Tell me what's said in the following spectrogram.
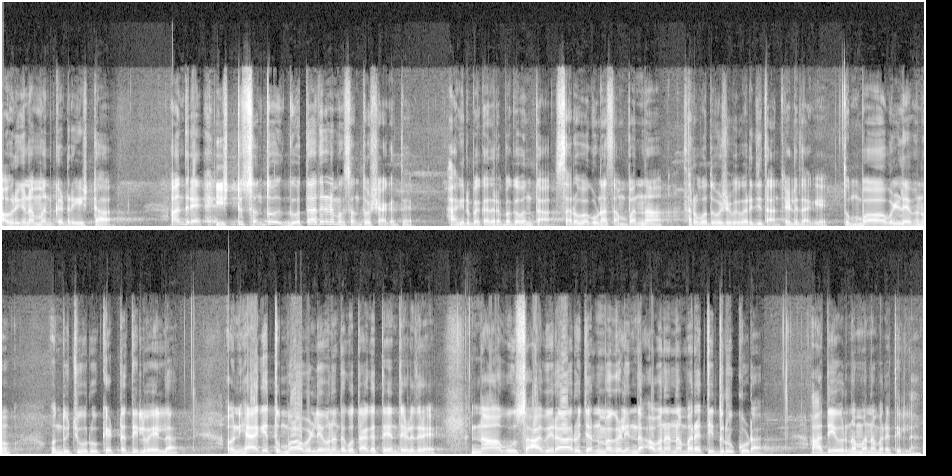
ಅವರಿಗೆ ನಮ್ಮನ್ನು ಕಂಡ್ರೆ ಇಷ್ಟ. ಅಂದರೆ ಇಷ್ಟು ಸಂತೋ, ಗೊತ್ತಾದರೆ ನಮಗೆ ಸಂತೋಷ ಆಗುತ್ತೆ. ಹಾಗಿರಬೇಕಾದ್ರೆ ಭಗವಂತ ಸರ್ವಗುಣ ಸಂಪನ್ನ, ಸರ್ವದೋಷ ವಿವರ್ಜಿತ ಅಂತ ಹೇಳಿದಾಗೆ ತುಂಬ ಒಳ್ಳೆಯವನು. ಒಂದು ಚೂರು ಕೆಟ್ಟದ್ದಿಲ್ವೇ ಇಲ್ಲ. ಅವನು ಹೇಗೆ ತುಂಬ ಒಳ್ಳೆಯವನು ಅಂತ ಗೊತ್ತಾಗತ್ತೆ ಅಂತ ಹೇಳಿದರೆ, ನಾವು ಸಾವಿರಾರು ಜನ್ಮಗಳಿಂದ ಅವನನ್ನು ಮರೆತಿದ್ದರೂ ಕೂಡ ಆ ದೇವರು ನಮ್ಮನ್ನು ಮರೆತಿಲ್ಲ.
